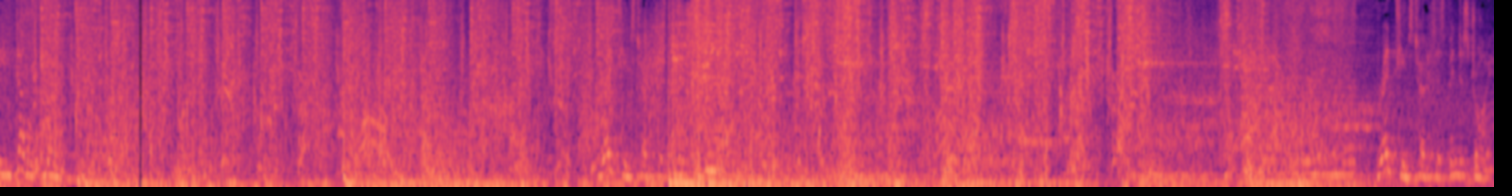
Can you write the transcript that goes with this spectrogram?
Team double kill. Red Team's turret has destroyed. Red Team's turret has been destroyed.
